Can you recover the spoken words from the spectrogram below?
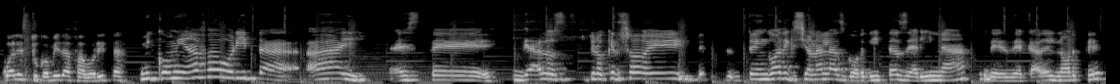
¿Cuál es tu comida favorita? Mi comida favorita, ay, este, ya los, creo que soy, tengo adicción a las gorditas de harina desde acá del norte.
